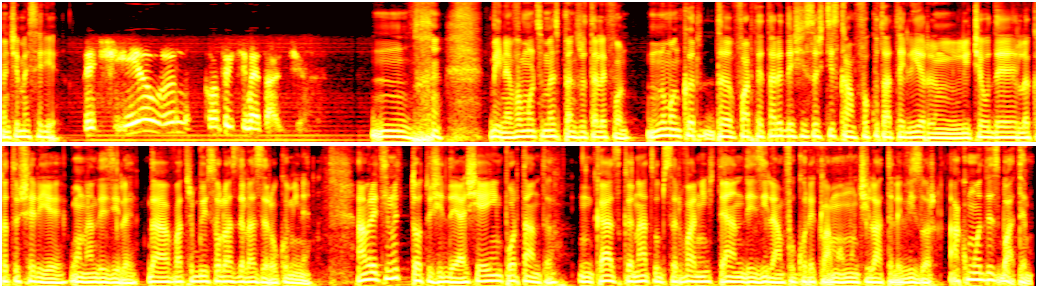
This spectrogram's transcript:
În ce meserie? Deci eu în confecții metalice. Mm, Bine, vă mulțumesc pentru telefon. Nu mă încărtă foarte tare, deși să știți că am făcut atelier în liceu de lăcătușerie un an de zile, dar va trebui să o luați de la zero cu mine. Am reținut totuși ideea și e importantă. În caz că n-ați observat niște ani de zile, am făcut reclamă muncii la televizor. Acum o dezbatem.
